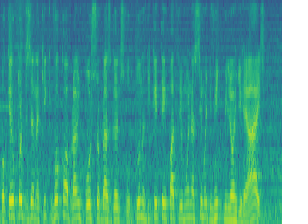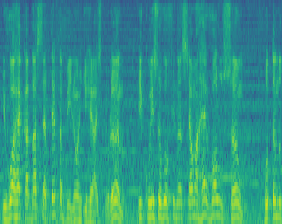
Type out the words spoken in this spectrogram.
Porque eu estou dizendo aqui que vou cobrar o imposto sobre as grandes fortunas de quem tem patrimônio acima de 20 milhões de reais e vou arrecadar 70 bilhões de reais por ano e com isso eu vou financiar uma revolução, botando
